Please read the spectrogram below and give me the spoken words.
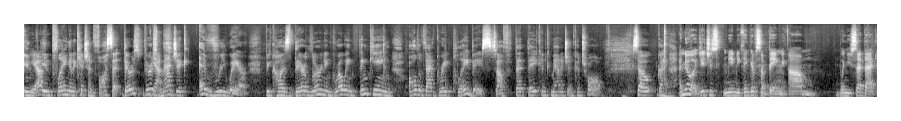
in Yeah. in playing in a kitchen faucet. There's there's Yes. magic everywhere because they're learning, growing, thinking, all of that great play based stuff that they can manage and control. So go ahead. I know it just made me think of something um, when you said that.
